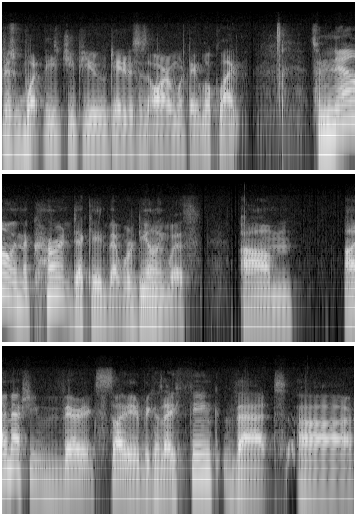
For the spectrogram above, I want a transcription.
just what these GPU databases are and what they look like. So now in the current decade that we're dealing with, um, I'm actually very excited because I think that uh,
